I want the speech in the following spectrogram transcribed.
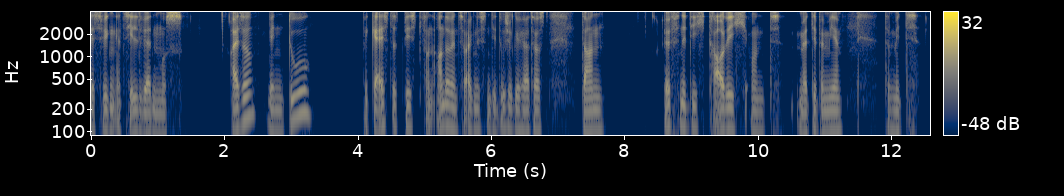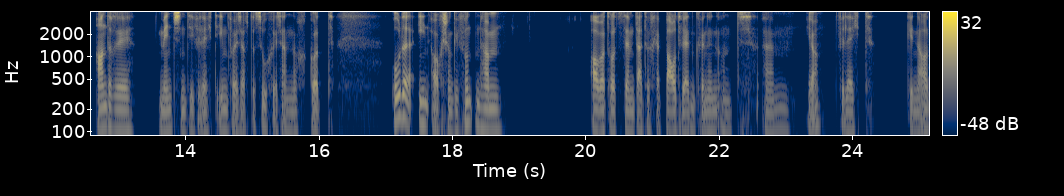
deswegen erzählt werden muss. Also, wenn du begeistert bist von anderen Zeugnissen, die du schon gehört hast, dann öffne dich, trau dich und melde bei mir, damit andere Menschen, die vielleicht ebenfalls auf der Suche sind nach Gott, oder ihn auch schon gefunden haben, aber trotzdem dadurch erbaut werden können und ähm, ja, vielleicht genau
